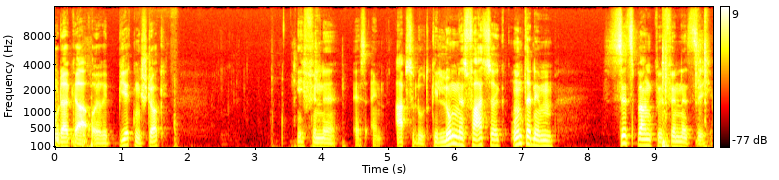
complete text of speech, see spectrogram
oder gar eure Birkenstock. Ich finde es ein absolut gelungenes Fahrzeug. Unter dem Sitzbank befindet sich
